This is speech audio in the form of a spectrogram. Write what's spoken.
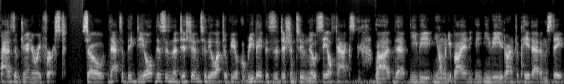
as of January 1st. So that's a big deal. This is an addition to the electric vehicle rebate. This is addition to no sales tax uh, that EV, you know, when you buy an EV, you don't have to pay that in the state.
